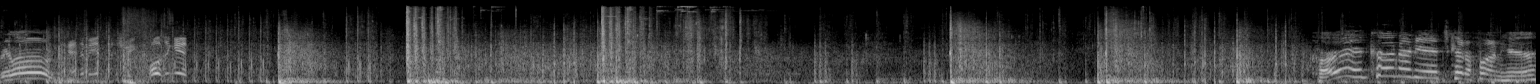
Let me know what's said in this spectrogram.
Reload! Enemy infantry closing in. Car Carnage, it's kind of fun here.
